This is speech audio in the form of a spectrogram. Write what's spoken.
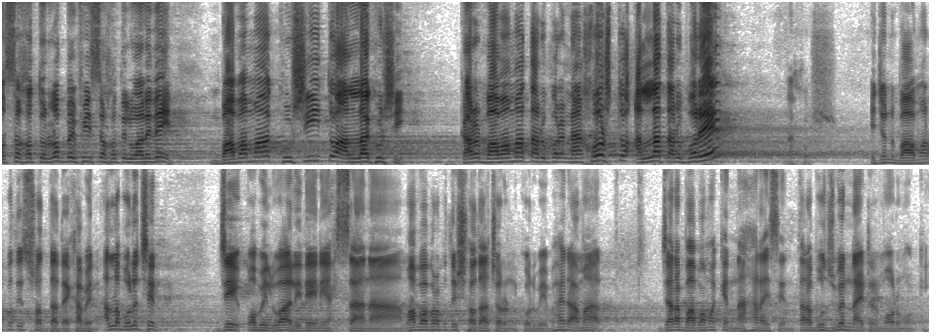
অসখতুর রব্বে ফি সখতুল ওয়ালিদাইন। বাবা মা খুশি তো আল্লাহ খুশি। কারণ বাবা মা তার উপরে নাখোশ, তো আল্লাহ তার উপরে নাখোশ। এই জন্য বাবা মার প্রতি শ্রদ্ধা দেখাবেন। আল্লাহ বলেছেন যে অবিল ওয়ালিদাইন ইহসানা। মা বাবার প্রতি সদাচরণ করবে। ভাইরা আমার, যারা বাবা মাকে না হারাইছেন, তারা বুঝবেন না এটার মর্ম কি।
